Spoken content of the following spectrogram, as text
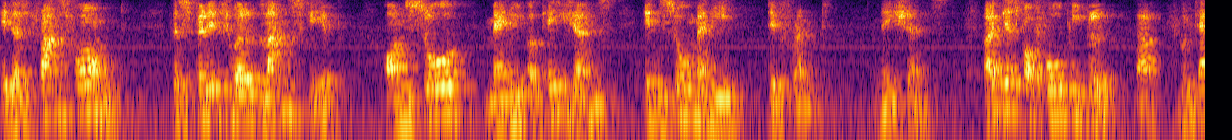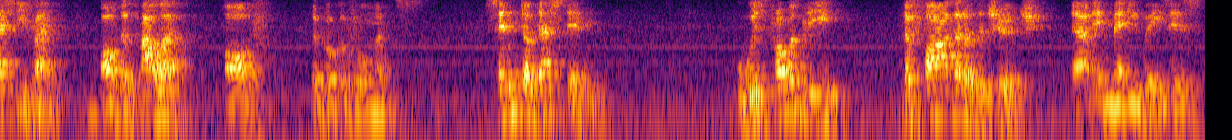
It has transformed the spiritual landscape on so many occasions in so many different nations. I've just got four people that will testify of the power of the book of Romans. St. Augustine, who is probably the father of the church uh, in many ways. His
